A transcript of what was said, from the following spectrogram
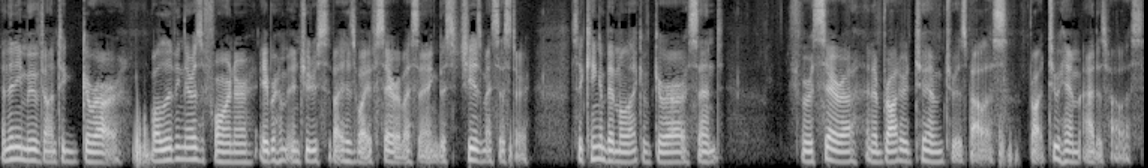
and then he moved on to Gerar. While living there as a foreigner, Abraham introduced his wife Sarah by saying, "This she is my sister." So King Abimelech of Gerar sent for Sarah and had brought her to him to his palace, brought to him at his palace.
